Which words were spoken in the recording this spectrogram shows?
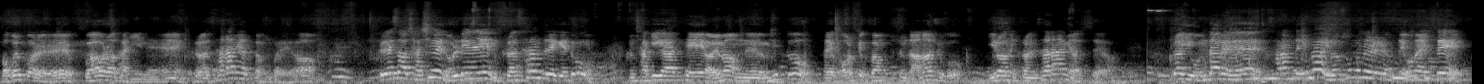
먹을 거를 구하러 다니는 그런 사람이었던 거예요. 그래서 자신을 놀리는 그런 사람들에게도 좀 자기한테 얼마 없는 음식도 자기가 때 구한 것도 좀 나눠주고 이러는 그런 사람이었어요. 그럼 이 온달은 사람들이 막 이런 소문을 내고 다닐 때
